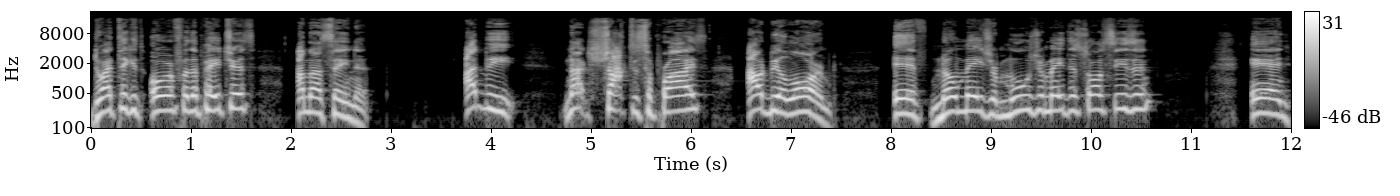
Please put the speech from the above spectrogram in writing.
Do I think it's over for the Patriots? I'm not saying that. I'd be not shocked or surprised. I would be alarmed if no major moves were made this offseason and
